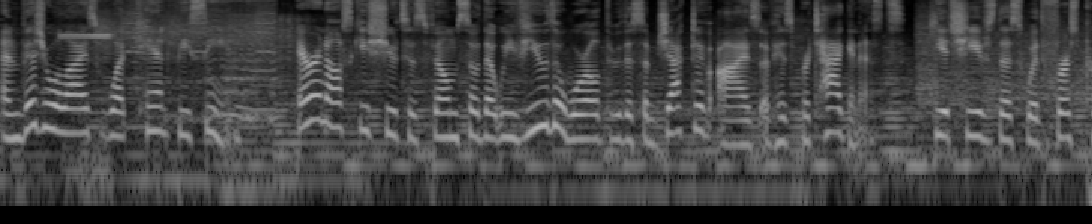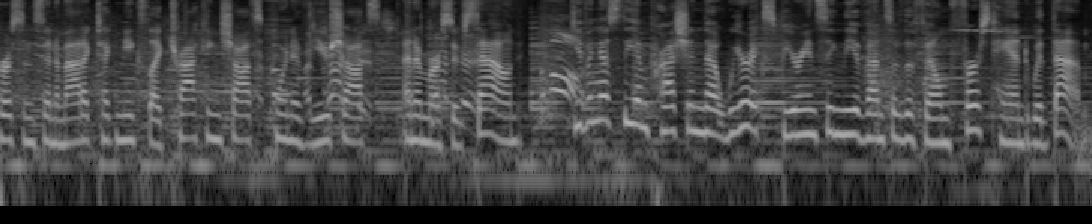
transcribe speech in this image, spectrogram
and visualize what can't be seen. Aronofsky shoots his films so that we view the world through the subjective eyes of his protagonists. He achieves this with first-person cinematic techniques like tracking shots, point-of-view shots, and immersive sound, giving us the impression that we're experiencing the events of the film firsthand with them.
